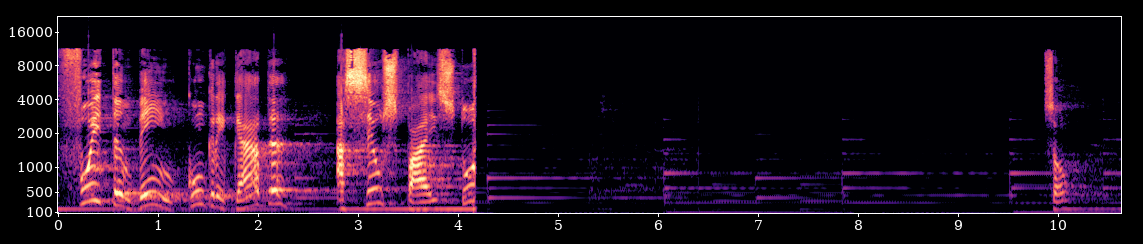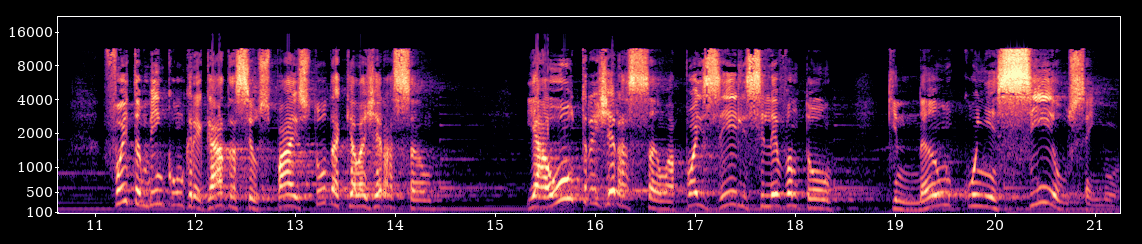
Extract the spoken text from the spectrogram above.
Foi também congregada a seus pais toda Som. Foi também congregada a seus pais toda aquela geração. E a outra geração após ele se levantou, que não conhecia o Senhor,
